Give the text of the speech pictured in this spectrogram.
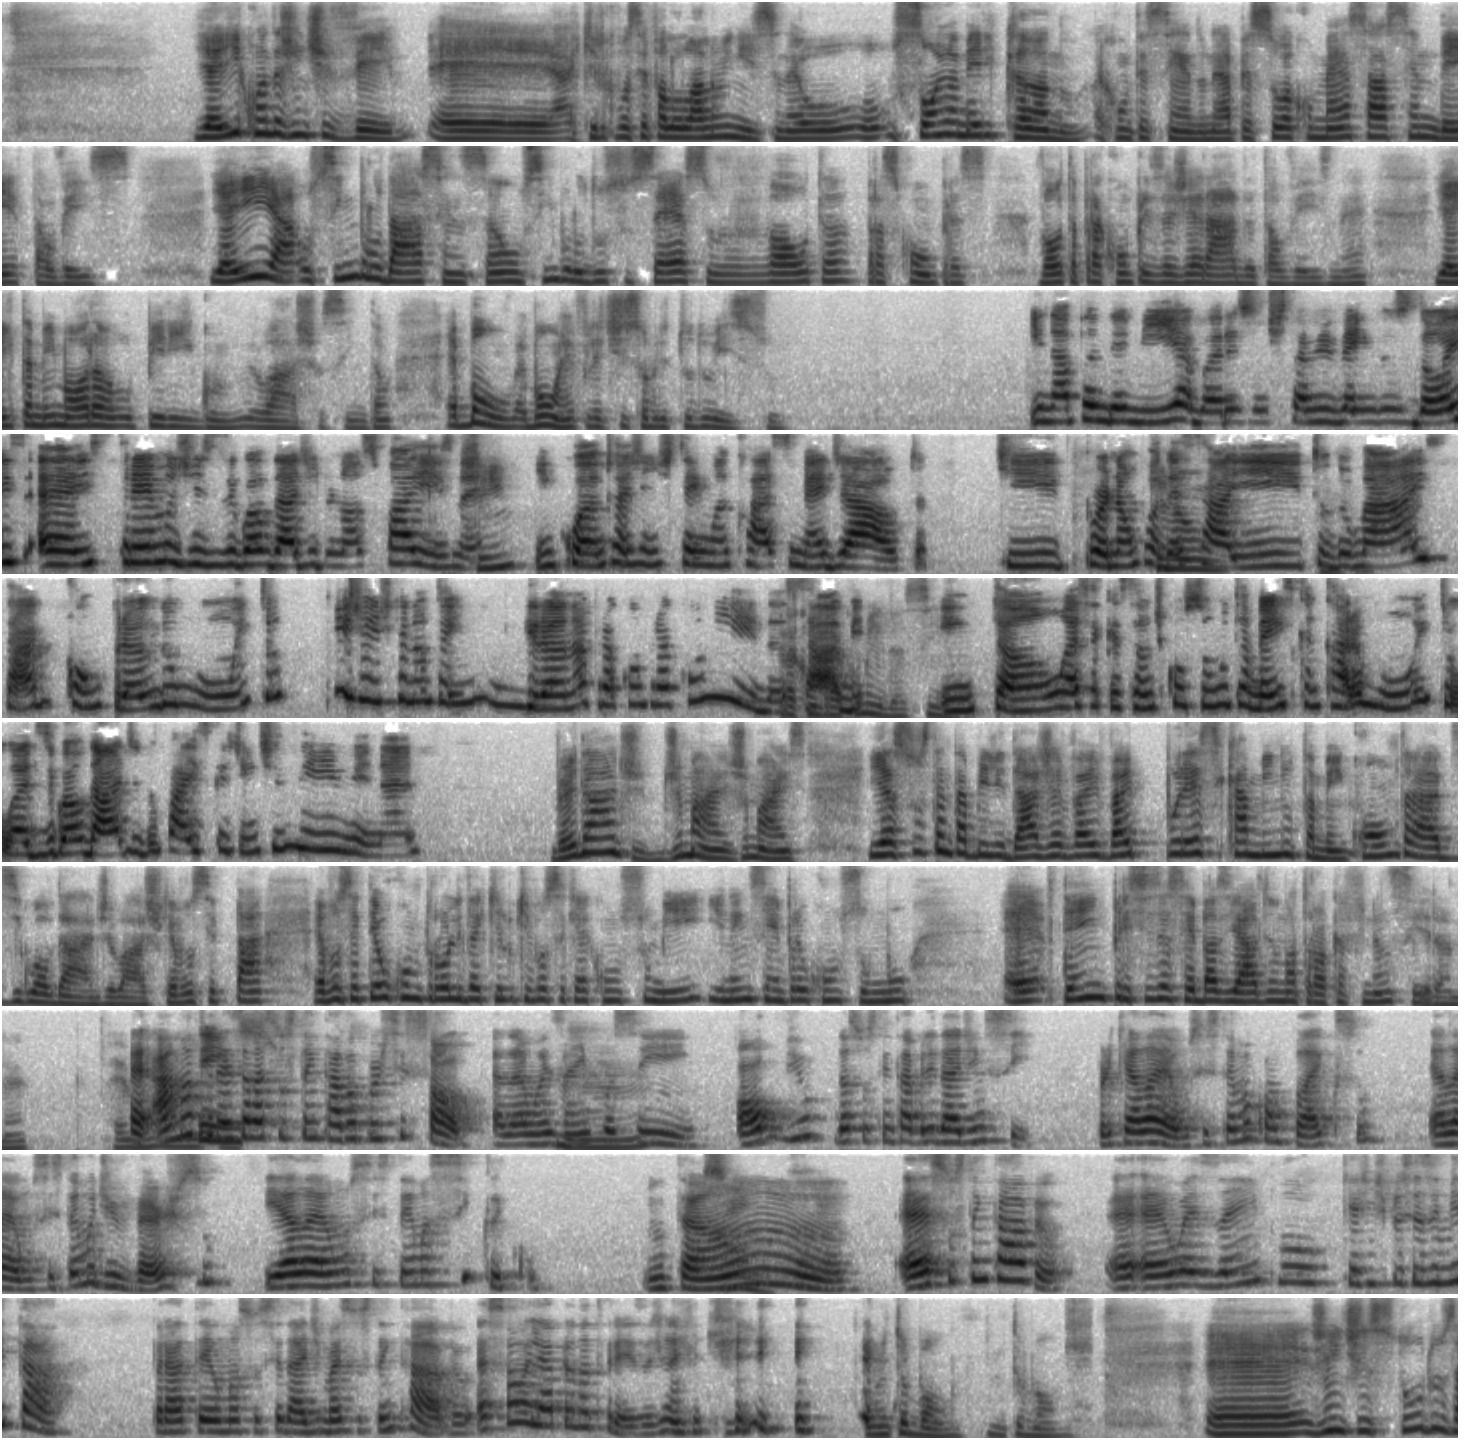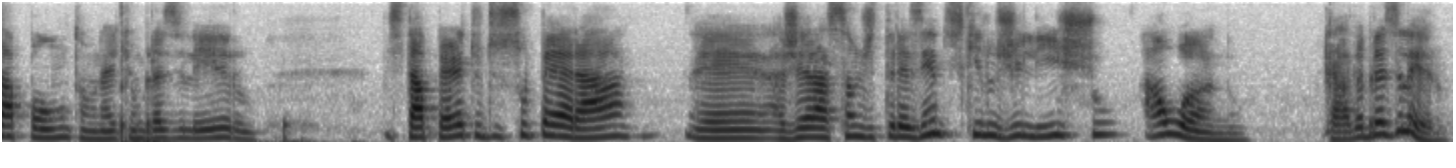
E aí, quando a gente vê é, aquilo que você falou lá no início, né? O, o, sonho americano acontecendo, né? A pessoa começa a ascender, talvez. E aí, a, o símbolo da ascensão, o símbolo do sucesso volta para as compras. Volta para a compra exagerada, talvez, né? E aí também mora o perigo, eu acho, assim. Então, é bom, é bom refletir sobre tudo isso. E na pandemia, agora a gente está vivendo os dois é, extremos de desigualdade do nosso país, né? Sim. Enquanto a gente tem uma classe média alta, que por não poder não... sair e tudo mais, está comprando muito tem gente que não tem grana para comprar comida, pra sabe? Comprar comida, sim. Então, essa questão de consumo também escancara muito a desigualdade do país que a gente vive, né? Verdade, demais, demais. E a sustentabilidade vai, vai por esse caminho também, contra a desigualdade, eu acho. Que é você tá, é você ter o controle daquilo que você quer consumir e nem sempre o consumo é, tem precisa ser baseado em uma troca financeira, né? É, é a natureza ela é sustentável por si só. Ela é um exemplo uhum. assim óbvio da sustentabilidade em si, porque ela é um sistema complexo, ela é um sistema diverso e ela é um sistema cíclico. Então, Sim. É sustentável. É, é, o exemplo que a gente precisa imitar. para ter uma sociedade mais sustentável. É só olhar para a natureza, gente. Muito bom, muito bom. É, gente, estudos apontam né, que um brasileiro está perto de superar é, a geração de 300 quilos de lixo ao ano, cada brasileiro.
